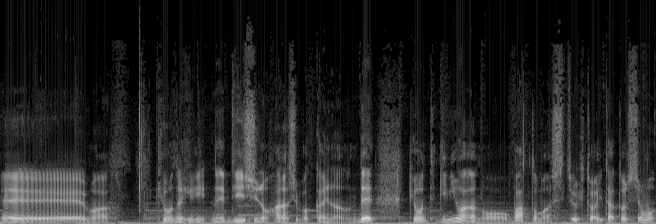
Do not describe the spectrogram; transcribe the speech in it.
えー、まあ、基本的にね、DC の話ばっかりなので、基本的には、あの、バットマン知ってる人がいたとしても、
